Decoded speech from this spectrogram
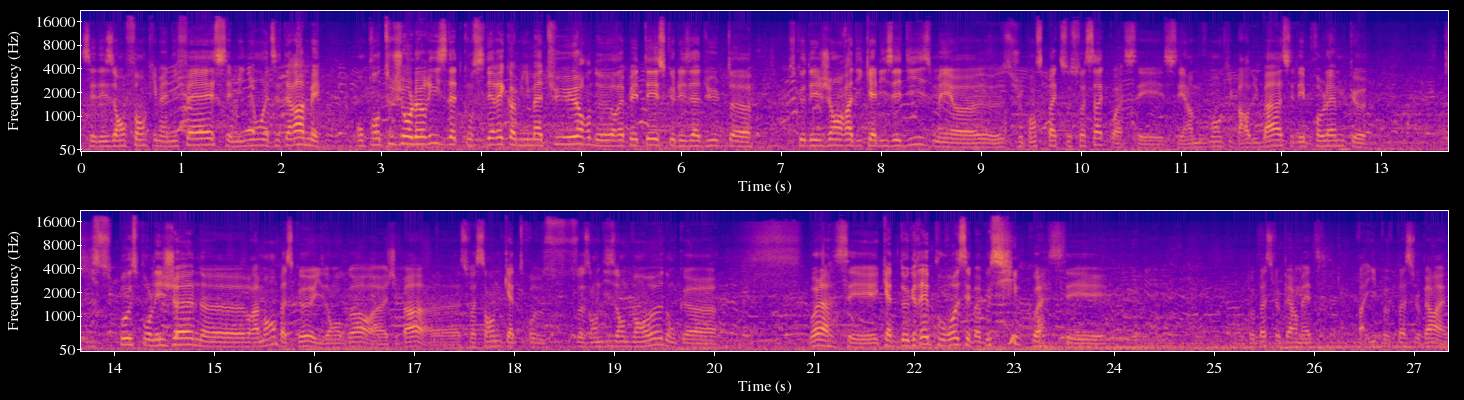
c'est des enfants qui manifestent, c'est mignon, etc. Mais on prend toujours le risque d'être considéré comme immature, de répéter ce que les adultes, euh, ce que des gens radicalisés disent, mais euh, je pense pas que ce soit ça, quoi. C'est un mouvement qui part du bas, c'est des problèmes qui se posent pour les jeunes euh, vraiment parce qu'ils ont encore, je sais pas, euh, 60, 80, 70 ans devant eux, donc voilà, c'est 4 degrés pour eux, c'est pas possible, quoi. C'est pas se le permettre. Enfin, ils peuvent pas se le permettre.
